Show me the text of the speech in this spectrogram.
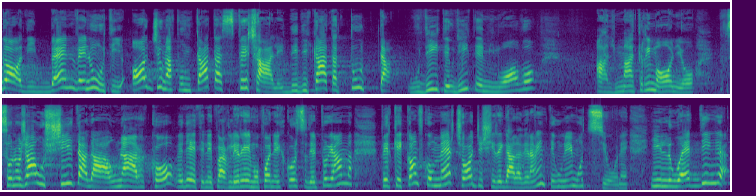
godi, benvenuti. Oggi una puntata speciale dedicata tutta, udite, udite, mi muovo, al matrimonio. Sono già uscita da un arco, vedete, ne parleremo poi nel corso del programma, perché Confcommercio oggi ci regala veramente un'emozione, il wedding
